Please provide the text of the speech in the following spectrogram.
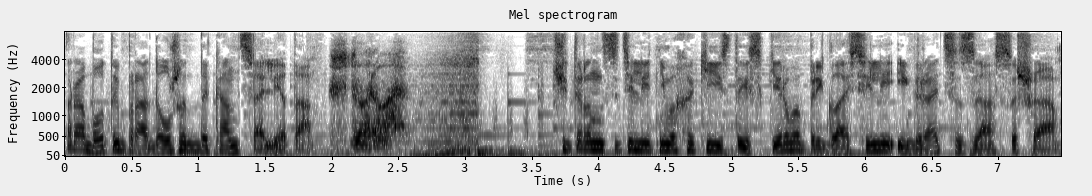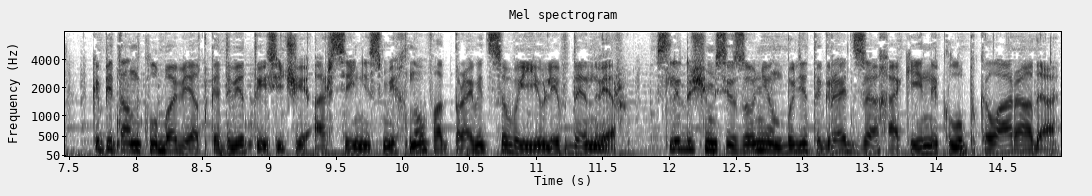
Работы продолжат до конца лета. Здорово. 14-летнего хоккеиста из Кирова пригласили играть за США. Капитан клуба «Вятка-2000» Арсений Смехнов отправится в июле в Денвер. В следующем сезоне он будет играть за хоккейный клуб «Колорадо».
